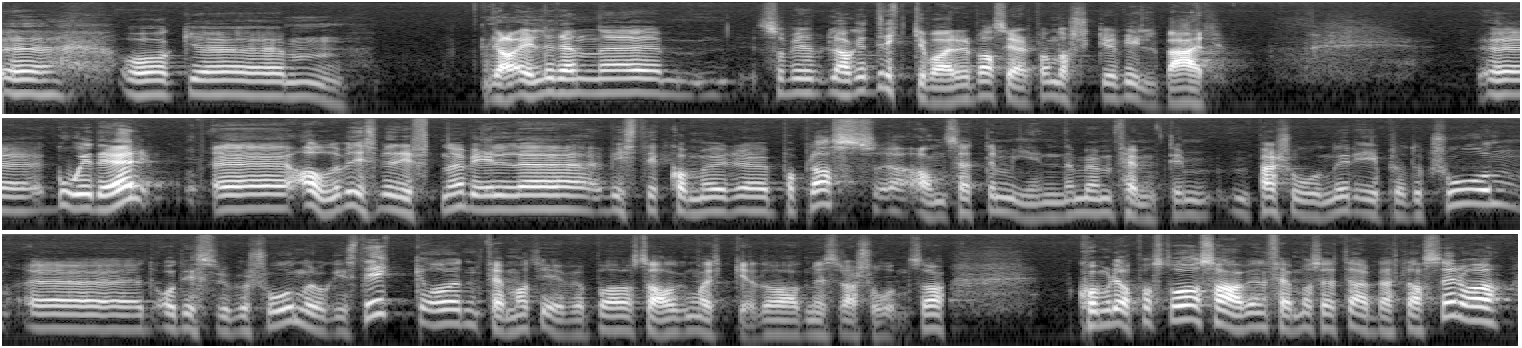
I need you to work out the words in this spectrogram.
Uh, og ja, eller en som vil lage drikkevarer basert på norske villbær. gode ideer. Eh, alle disse bedriftene vil, eh, hvis de kommer eh, på plass, ansette minimum 50 personer i produksjon og distribusjon og logistikk, og 25 på salg, marked og administrasjon. Så kommer de opp å stå, så har vi en 75 arbeidsplasser og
